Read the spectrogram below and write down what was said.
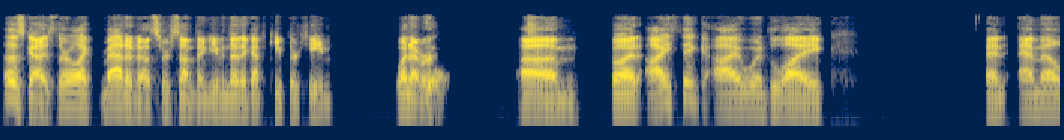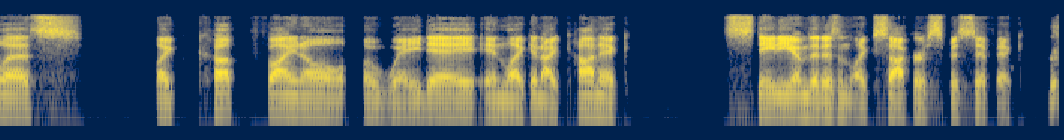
those guys. They're like mad at us or something, even though they got to keep their team. Whatever. Um, but I think I would like an MLS like cup final away day in like an iconic stadium that isn't like soccer specific.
